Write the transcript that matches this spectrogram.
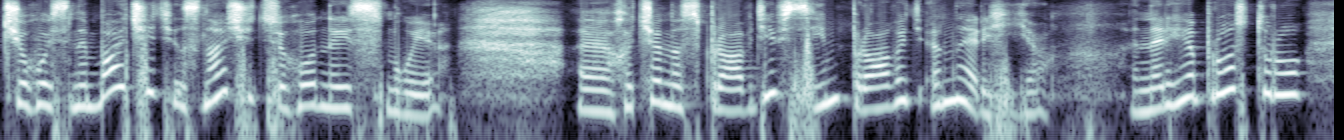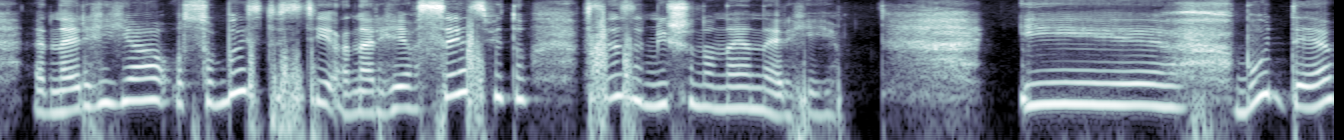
чогось не бачить, значить цього не існує. Е, Хоча насправді всім править енергія. Енергія простору, енергія особистості, енергія Всесвіту, все замішано на енергії. І будь-де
